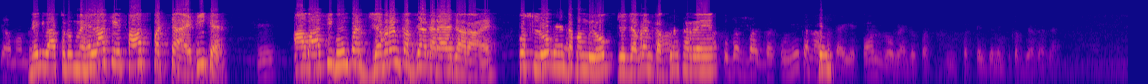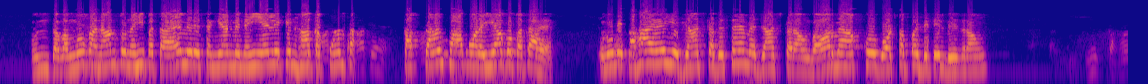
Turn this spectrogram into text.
क्या मामला मेरी बात सुनो महिला के पास पट्टा है ठीक है? आवासीय भूमि पर जबरन कब्जा कराया जा रहा है। कुछ लोग हैं दबंग लोग जो जबरन कब्जा कर रहे हैं। हाँ, तो बस बस बस उन्हीं का नाम बताइए। कौन लोग हैं जो पट्टे की ज़मीन पे कब्जा कर रहे हैं? उन दबंगों का नाम तो नहीं पता है मेरे संज्ञान में नहीं है लेकिन हाँ कप्तान कप्तान साहब मौरैया को पता है। उन्होंने कहा है ये जाँच का विषय है मैं जाँच कराऊँगा और मैं आपको व्हाट्सएप पर डिटेल भेज रहा हूँ। कहाँ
